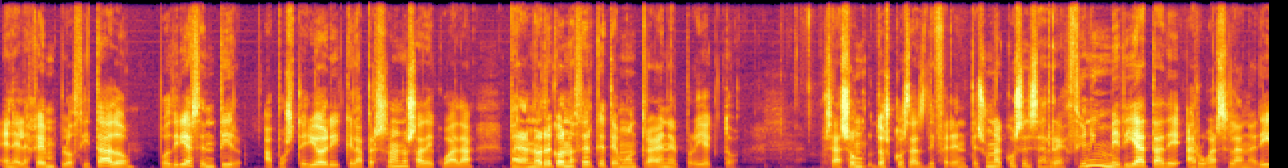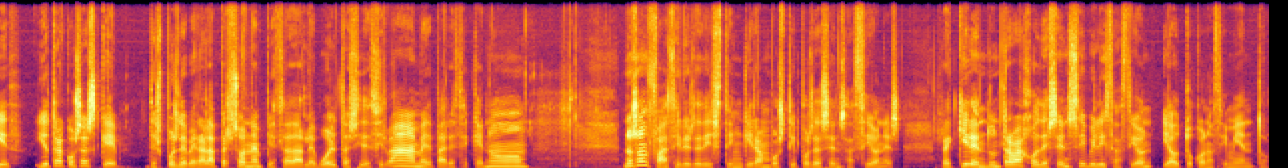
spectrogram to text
En el ejemplo citado, podría sentir a posteriori que la persona no es adecuada para no reconocer que temo entrar en el proyecto. O sea, son dos cosas diferentes. Una cosa es esa reacción inmediata de arrugarse la nariz y otra cosa es que después de ver a la persona empieza a darle vueltas y decir, ah, me parece que no. No son fáciles de distinguir ambos tipos de sensaciones. Requieren de un trabajo de sensibilización y autoconocimiento.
